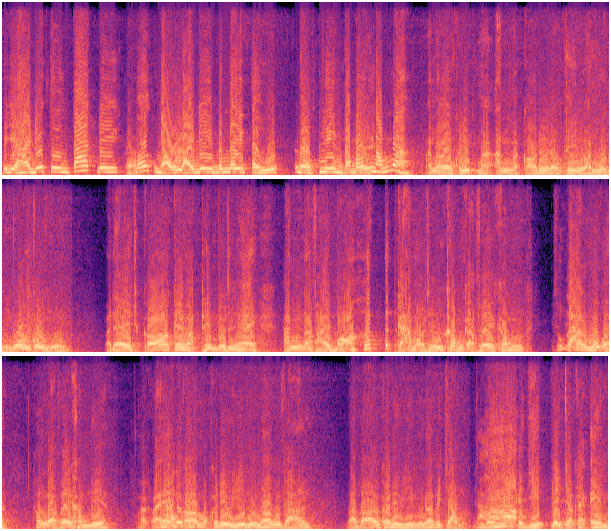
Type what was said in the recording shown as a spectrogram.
bây giờ hai đứa tương tác đi Dạ. bớt nhậu lại đi bên đây tự đột nhiên người ta Đúng bớt vậy. nóng à anh nói em cái lúc mà anh mà có đứa đầu tiên là anh mừng vô cùng luôn và để có kế hoạch thêm đứa thứ hai anh đã phải bỏ hết tất cả mọi thứ không cà phê không thuốc lá đâu mút rồi không cà phê không bia hoặc là Nói em có con. một cái điều gì muốn nói với vợ và vợ có điều gì muốn nói với chồng Đó. đây là cái dịp để cho các em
